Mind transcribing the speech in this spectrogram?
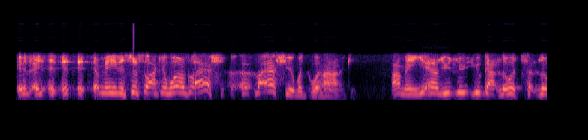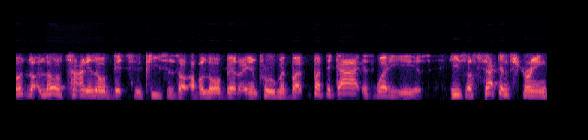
it it, it, it I mean it's just like it was last uh, last year with with Heinicke. I mean, yeah, you you, you got little, t- little little tiny little bits and pieces of, of a little bit of improvement, but but the guy is what he is. He's a second string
